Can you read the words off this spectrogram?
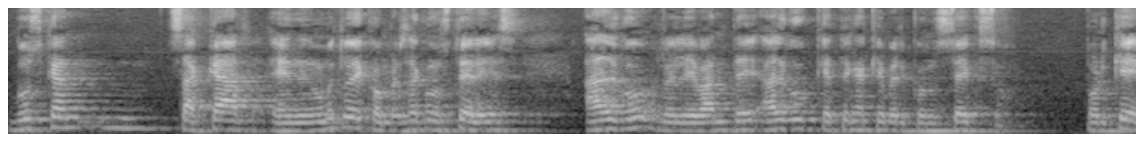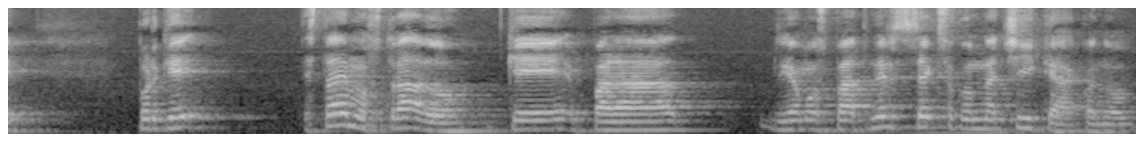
buscan sacar en el momento de conversar con ustedes algo relevante, algo que tenga que ver con sexo. ¿Por qué? Porque está demostrado que para, digamos, para tener sexo con una chica cuando,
